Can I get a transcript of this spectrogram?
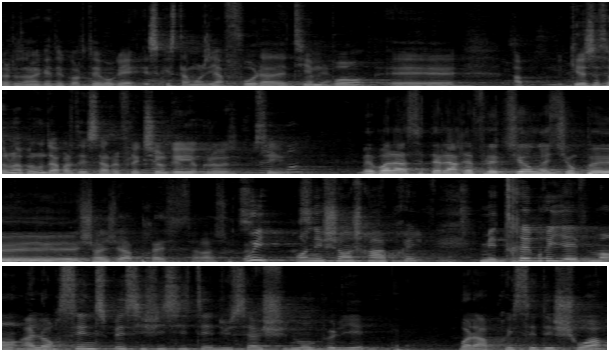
perdona que te corte, porque es que estamos ya fuera de tiempo. Eh, ¿Quieres hacer una pregunta aparte de esa reflexión que yo creo que sí? Mais voilà, c'était la réflexion, et si on peut échanger après, ça sera super. Oui, on échangera après. Mais très brièvement, alors c'est une spécificité du CHU de Montpellier. Voilà, après c'est des choix.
